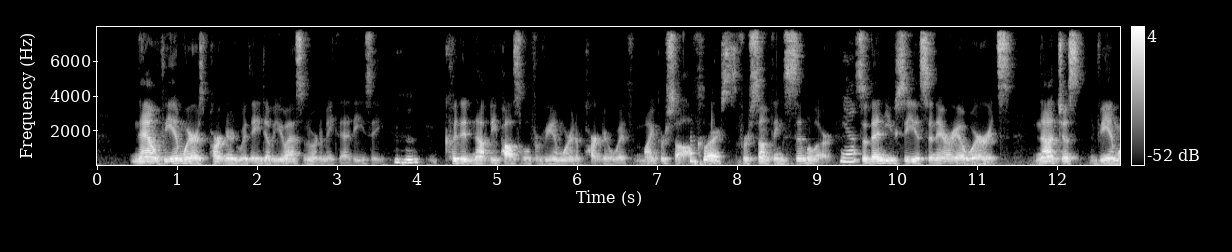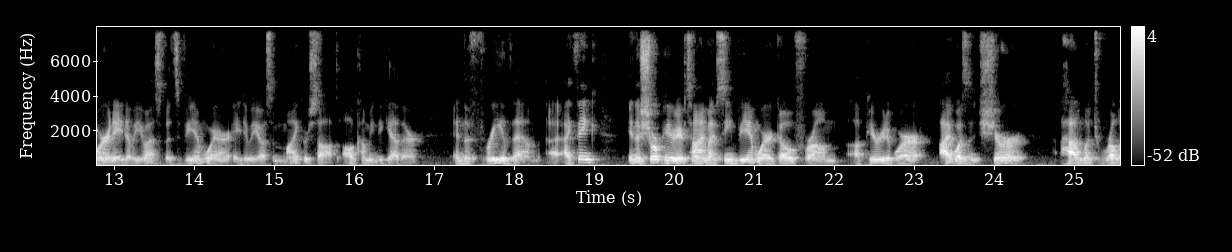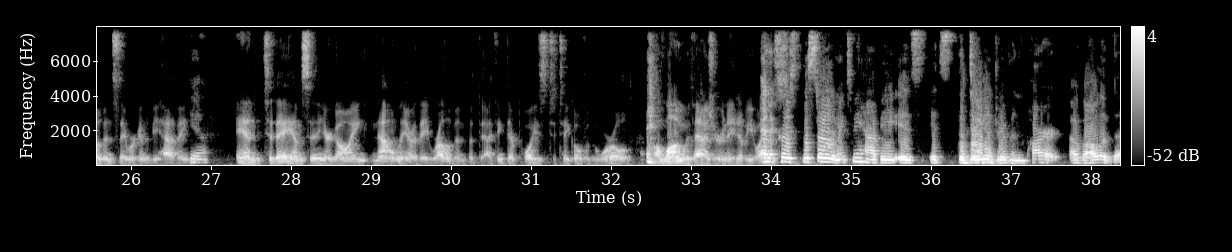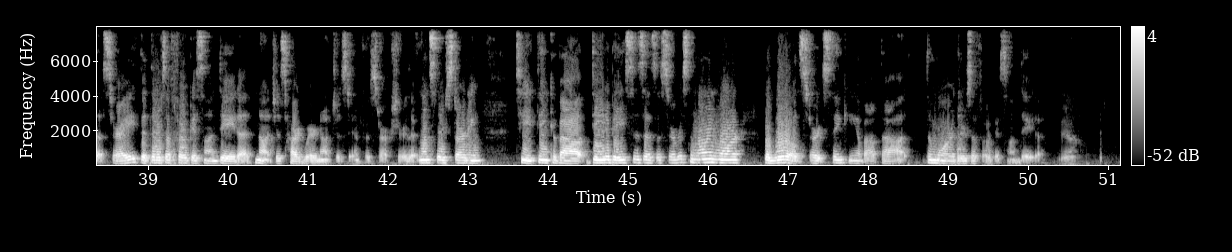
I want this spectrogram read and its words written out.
now VMware has partnered with AWS in order to make that easy. Mm-hmm. Could it not be possible for VMware to partner with Microsoft Of course. for something similar? Yeah. So then you see a scenario where it's not just VMware and AWS, but it's VMware, AWS, and Microsoft all coming together, and the three of them. I think in a short period of time, I've seen VMware go from a period of where I wasn't sure how much relevance they were going to be having. Yeah. And today I'm sitting here going, not only are they relevant, but I think they're poised to take over the world along with Azure and AWS. And of course, the story that makes me happy is it's the data driven part of all of this, right? That there's a focus on data, not just hardware, not just infrastructure. That once they're starting to think about databases as a service, the more and more the world starts thinking about that, the more there's a focus on data. yeah.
